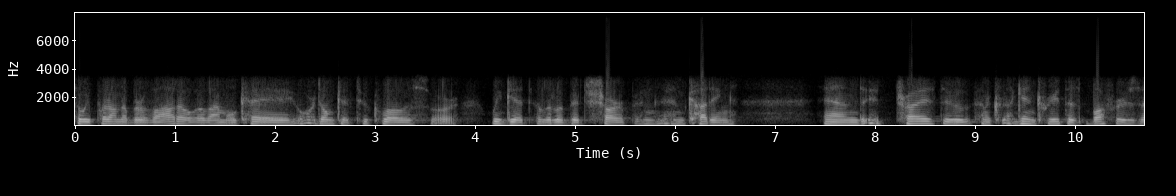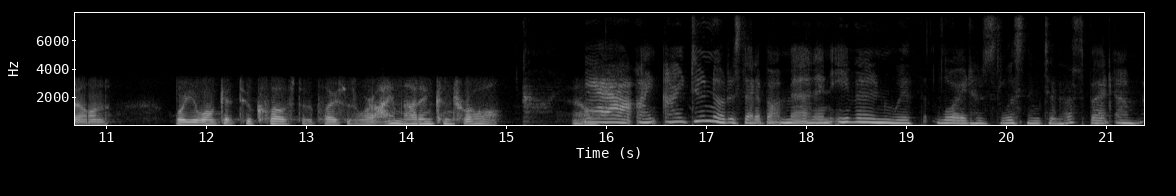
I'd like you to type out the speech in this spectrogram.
So we put on the bravado of I'm okay, or don't get too close, or we get a little bit sharp and, and cutting and it tries to kind of again create this buffer zone where you won't get too close to the places where I'm not in control. You know? Yeah, I, I do notice that about men, and even with Lloyd, who's listening to this, but um,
